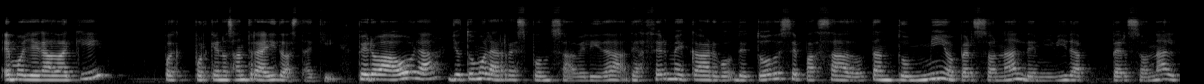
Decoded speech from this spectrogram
Hemos llegado aquí pues porque nos han traído hasta aquí. Pero ahora yo tomo la responsabilidad de hacerme cargo de todo ese pasado, tanto mío personal, de mi vida personal,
